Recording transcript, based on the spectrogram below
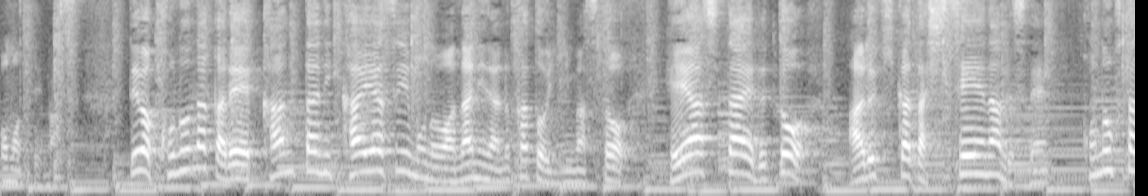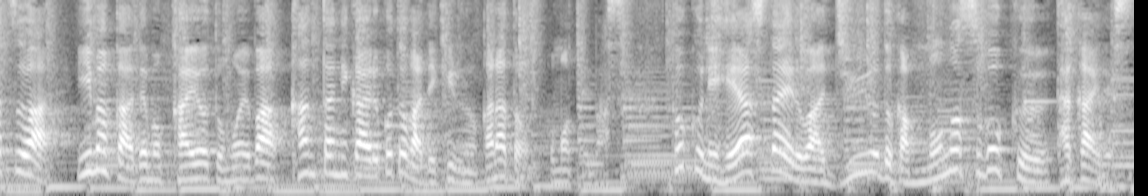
思っています。ではこの中で簡単に変えやすいものは何なのかと言いますとヘアスタイルと歩き方姿勢なんですね。この2つは今からでも変えようと思えば簡単に変えることができるのかなと思っています。特にヘアスタイルは重要度がものすごく高いです。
